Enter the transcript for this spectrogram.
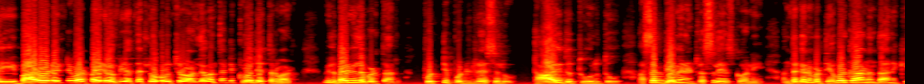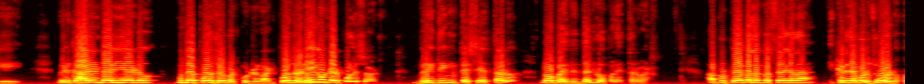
ఈ బార్ రోడ్ అంటే వాడు బయట పంపించారు లోపల ఉంచారు వాడు లెవెన్ థర్టీ క్లోజ్ చేస్తారు వాడు. వీళ్ళు బయట నిలబడతారు. పొట్టి పొట్టి డ్రెస్సులు తాగిదు తూలుతూ అసభ్యమైన డ్రెస్సులు వేసుకొని అంత కనబడితే ఎవరు కారణం దానికి? వీడు కారణం డ్రైవ్ చేయడు. ముందర పోలీసులు పట్టుకుంటాడు వాడు. పోలీసు రెడీగా ఉంటాడు పోలీసు వాడు. బ్రీతింగ్ టెస్ట్ చేస్తాడు. లోపల ఇద్దరు లోపల ఎత్తారు వాడు. అప్పుడు పేపర్లకు వస్తుంది కదా? ఇక్కడైతే వాడు చూడడు.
